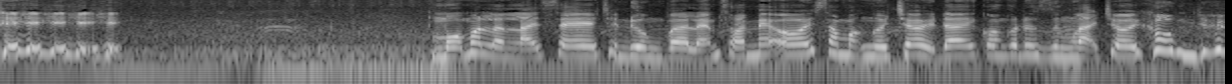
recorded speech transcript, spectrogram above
Mỗi một lần lái xe trên đường về là em nói mẹ ơi, sao mọi người chơi ở đây? Con có được dừng lại chơi không chứ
